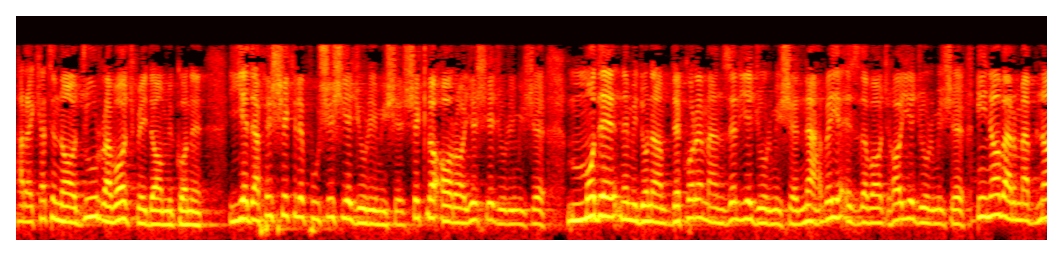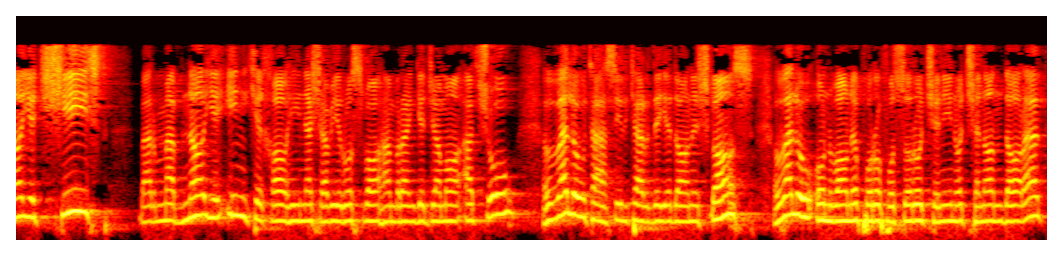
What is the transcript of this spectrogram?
حرکت ناجور رواج پیدا می‌کنه. یه دفعه شکل پوشش یه جوری میشه شکل آرایش یه جوری میشه. مد نمی‌دونم دکور منزل یه جور میشه نحوه ازدواج ها یه جور میشه. اینا بر مبنای چیست؟ بر مبنای این که خواهی نشوی رسوا هم رنگ جماعت شو. ولو تحصیل کرده دانشگاه ولو عنوان پروفسور و چنین و چنان دارد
